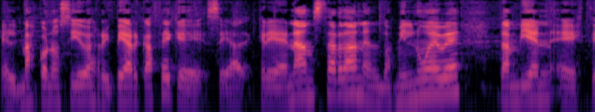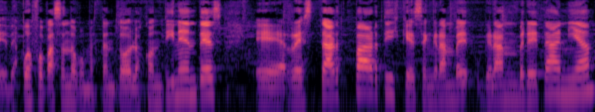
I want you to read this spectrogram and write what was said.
El más conocido es Repair Café, que se crea en Ámsterdam en el 2009. También este, después fue pasando como está en todos los continentes. eh, Restart Parties, que es en Gran, Gran Bretaña.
